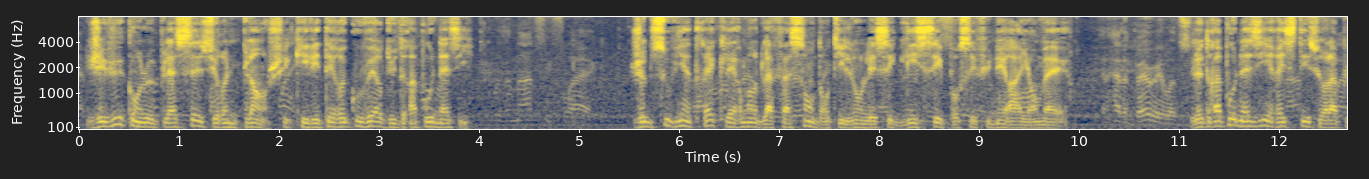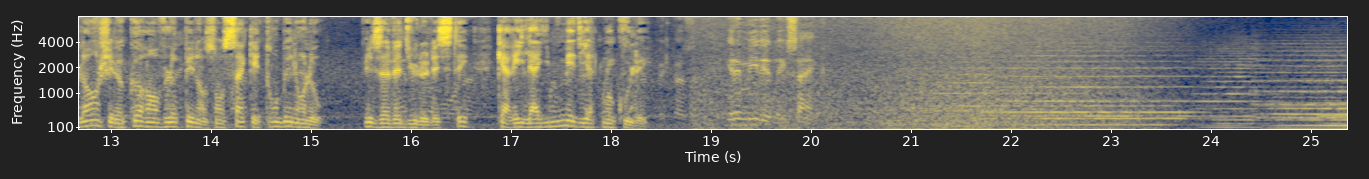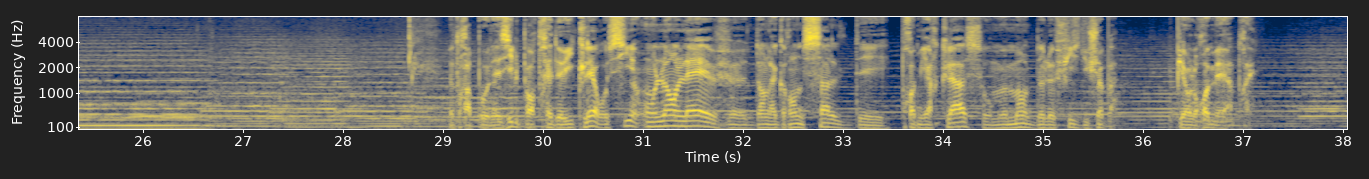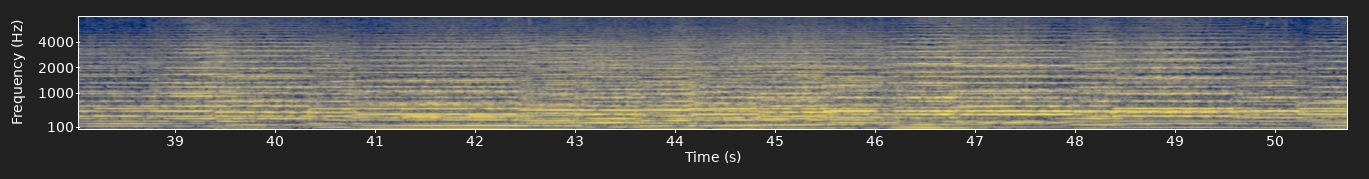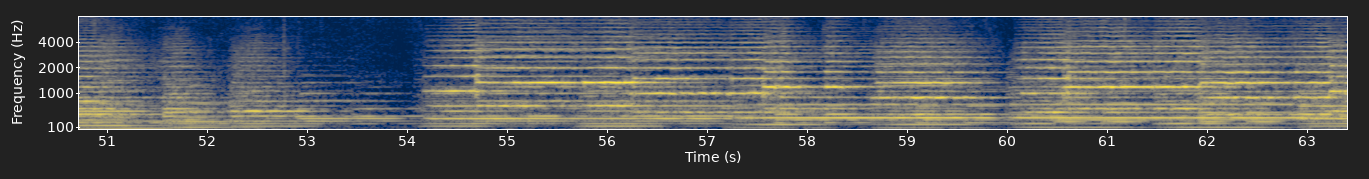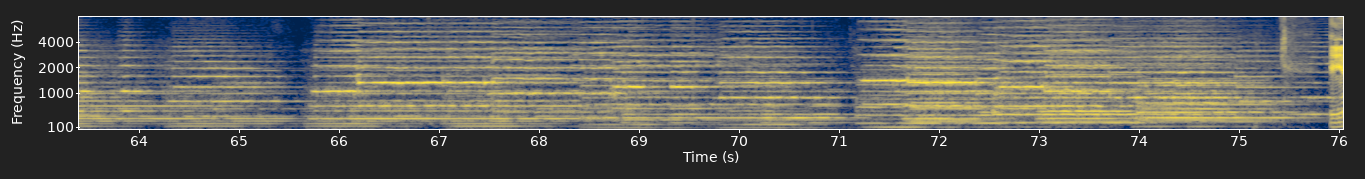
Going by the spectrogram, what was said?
J'ai vu qu'on le plaçait sur une planche et qu'il était recouvert du drapeau nazi. Je me souviens très clairement de la façon dont ils l'ont laissé glisser pour ses funérailles en mer. Le drapeau nazi est resté sur la planche et le corps enveloppé dans son sac est tombé dans l'eau. Ils avaient dû le lester car il a immédiatement coulé. Drapeau nazi, le portrait de Hitler aussi, on l'enlève dans la grande salle des premières classes au moment de l'office du Shabbat. Puis on le remet après.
